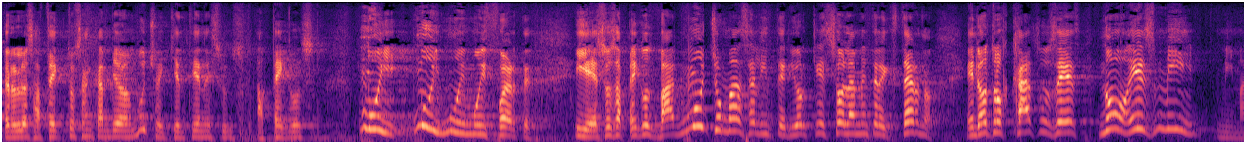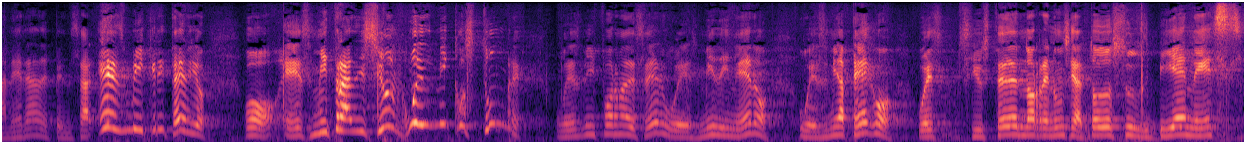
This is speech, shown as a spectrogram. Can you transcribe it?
pero los afectos han cambiado mucho. Hay quien tiene sus apegos muy, muy, muy, muy fuertes. Y esos apegos van mucho más al interior que solamente al externo. En otros casos es, no, es mi, mi manera de pensar, es mi criterio, o es mi tradición, o es mi costumbre, o es mi forma de ser, o es mi dinero, o es mi apego, o es, si usted no renuncia a todos sus bienes,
